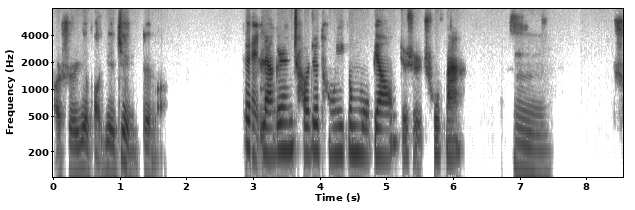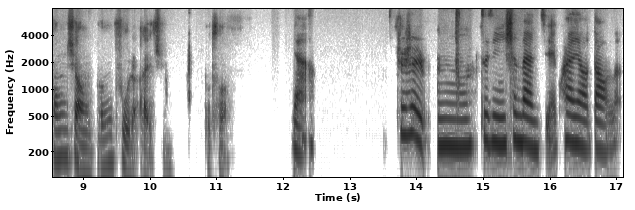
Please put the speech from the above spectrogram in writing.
而是越跑越近，对吗？对，两个人朝着同一个目标就是出发。嗯，双向奔赴的爱情，不错。呀，就是嗯，最近圣诞节快要到了，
